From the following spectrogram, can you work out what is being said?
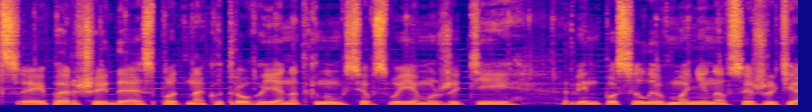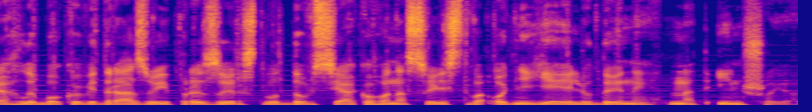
Цей перший деспот, на котрого я наткнувся в своєму житті, він поселив мені на все життя глибоку відразу і презирство до всякого насильства однієї людини над іншою.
